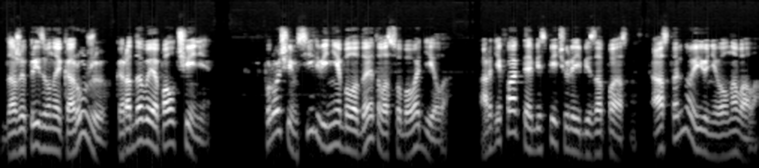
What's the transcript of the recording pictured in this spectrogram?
даже призванные к оружию, городовые ополчения. Впрочем, Сильвии не было до этого особого дела. Артефакты обеспечивали ей безопасность, а остальное ее не волновало.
